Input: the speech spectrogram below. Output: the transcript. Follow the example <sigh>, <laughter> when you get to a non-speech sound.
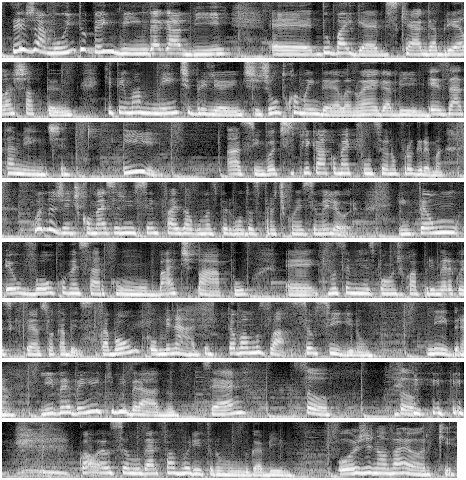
Seja muito bem-vinda, Gabi, é, do By Gabs, que é a Gabriela Chatan, que tem uma mente brilhante, junto com a mãe dela, não é, Gabi? Exatamente. E assim, vou te explicar como é que funciona o programa. Quando a gente começa, a gente sempre faz algumas perguntas para te conhecer melhor. Então, eu vou começar com um bate-papo, é, que você me responde com a primeira coisa que vier à sua cabeça, tá bom? Combinado. Então vamos lá. Seu signo? Libra. Libra é bem equilibrado. Você é? Sou. Sou. <laughs> Qual é o seu lugar favorito no mundo, Gabi? Hoje, Nova York.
